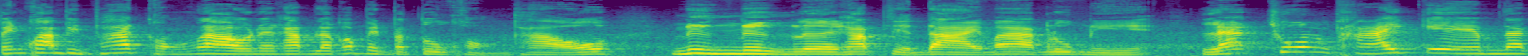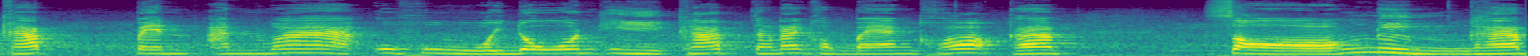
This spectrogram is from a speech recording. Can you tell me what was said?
เป็นความผิดพลาดของเรานะครับ แล้วก็เป็นประตูของเขา1นหนึ่งเลยครับเสียดายมากลูกนี้ และช่วงท้ายเกมนะครับ เป็นอันว่าโอ้โหโดนอีกครับ ทางด้านของแบงคอกครับ 2-1 ครับ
